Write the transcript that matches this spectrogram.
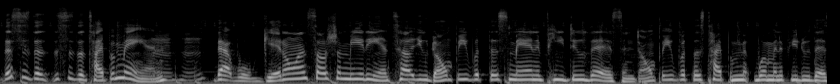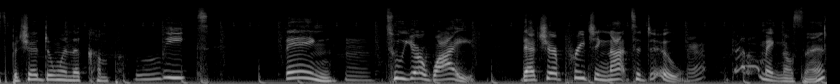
this is the this is the type of man mm-hmm. that will get on social media and tell you don't be with this man if he do this and don't be with this type of m- woman if you do this. But you're doing the complete thing hmm. to your wife that you're preaching not to do. Yeah. that don't make no sense.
